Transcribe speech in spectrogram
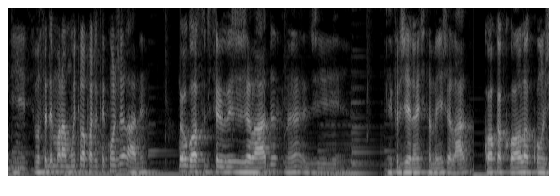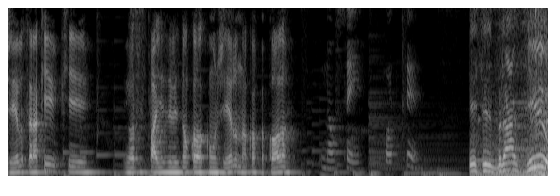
E se você demorar muito, ela pode até congelar, né? Eu gosto de cerveja gelada, né? De refrigerante também gelado. Coca-Cola com gelo. Será que, que em outros países eles não colocam gelo na Coca-Cola? Não sei. Pode ser. This is Brazil.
